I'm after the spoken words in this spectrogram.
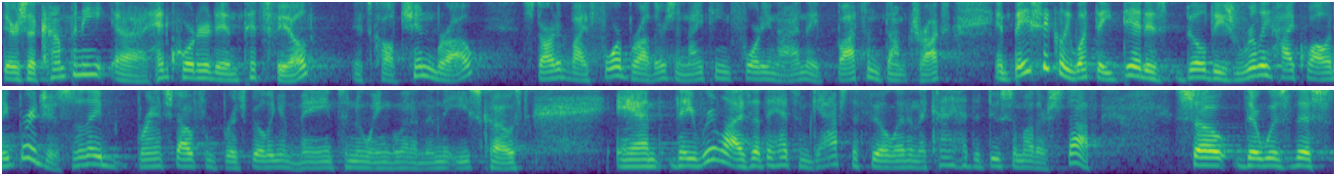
There's a company uh, headquartered in Pittsfield. It's called Cianbro, started by four brothers in 1949. They bought some dump trucks. And basically, what they did is build these really high quality bridges. So they branched out from bridge building in Maine to New England and then the East Coast. And they realized that they had some gaps to fill in and they kind of had to do some other stuff. So there was this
